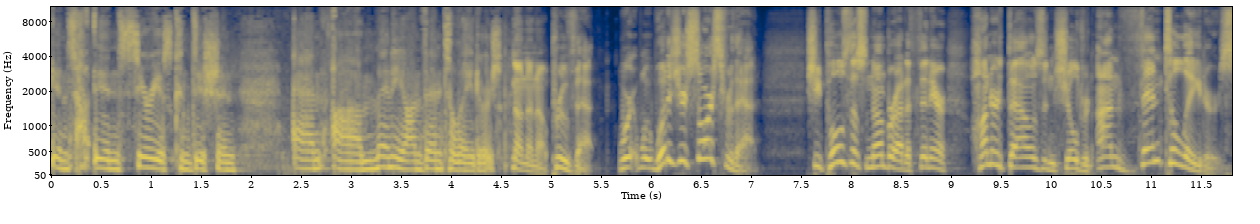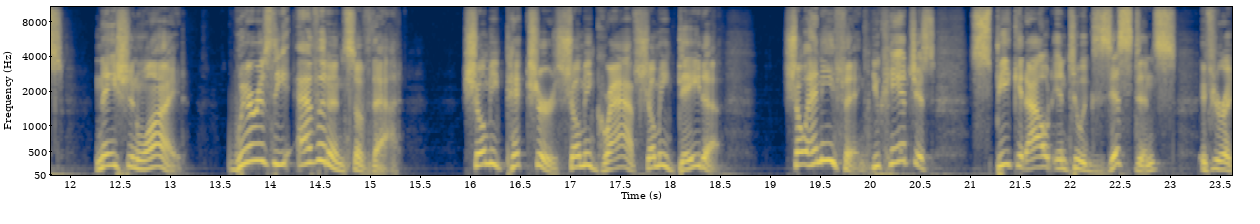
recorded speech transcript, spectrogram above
in, in serious condition, and uh, many on ventilators. No, no, no. Prove that. Where, what is your source for that? She pulls this number out of thin air 100,000 children on ventilators nationwide. Where is the evidence of that? Show me pictures, show me graphs, show me data, show anything. You can't just speak it out into existence if you're a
